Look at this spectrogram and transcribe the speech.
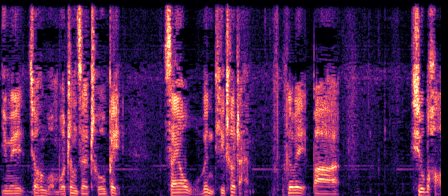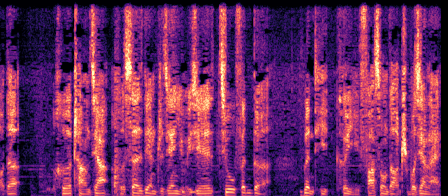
因为交通广播正在筹备“三幺五”问题车展，各位把修不好的和厂家和 4S 店之间有一些纠纷的问题，可以发送到直播间来。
